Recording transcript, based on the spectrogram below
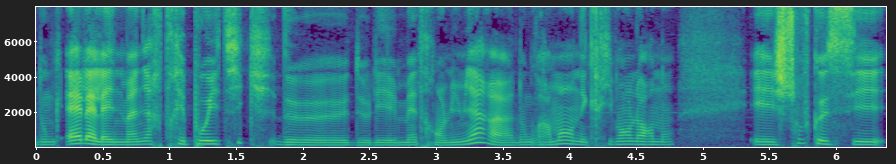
donc, elle, elle a une manière très poétique de, les mettre en lumière, donc vraiment en écrivant leur nom. Et je trouve que c'est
